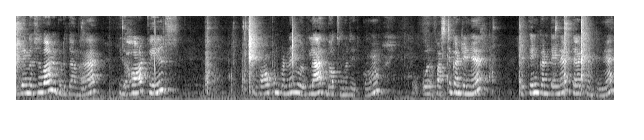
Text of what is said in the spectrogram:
இது எங்கள் சுவாமி கொடுத்தாங்க. இது ஹாட் ஃபீல்ஸ் ஓப்பன் பண்ணால் இங்கே ஒரு கிளாஸ் பாக்ஸ் மாதிரி இருக்கும். ஒரு first container second container third container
